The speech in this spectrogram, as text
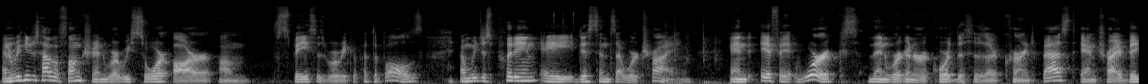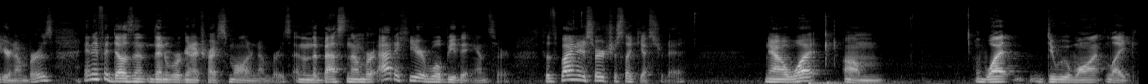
and we can just have a function where we sort our um, spaces where we could put the balls and we just put in a distance that we're trying. And if it works, then we're going to record this as our current best and try bigger numbers. And if it doesn't, then we're going to try smaller numbers. And then the best number out of here will be the answer. So it's binary search just like yesterday. Now, what um, what do we want like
